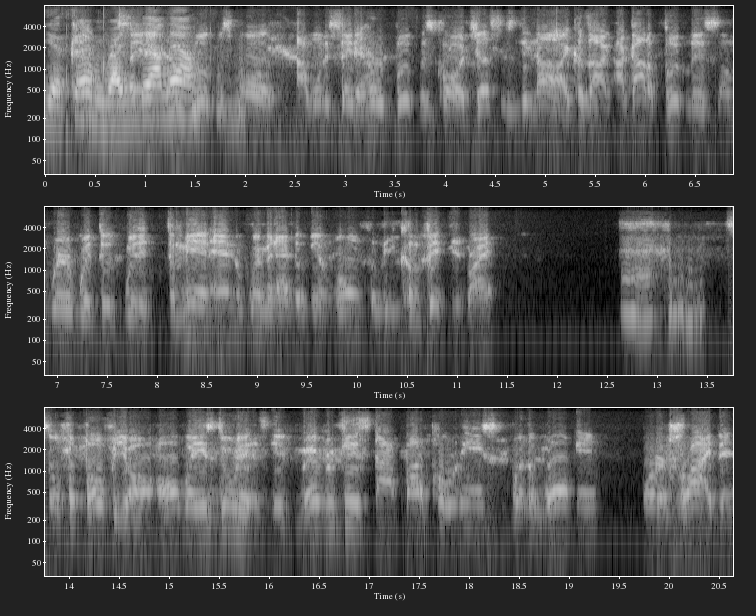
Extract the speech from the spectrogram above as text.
Yes, sir. We writing it down now. Book was called, I want to say that her book was called Justice Denied because I, I got a book list somewhere with the with the men and the women that have been wrongfully convicted, right? Uh-huh. So for both of y'all, always do this. If you ever get stopped by the police, whether walking or driving,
